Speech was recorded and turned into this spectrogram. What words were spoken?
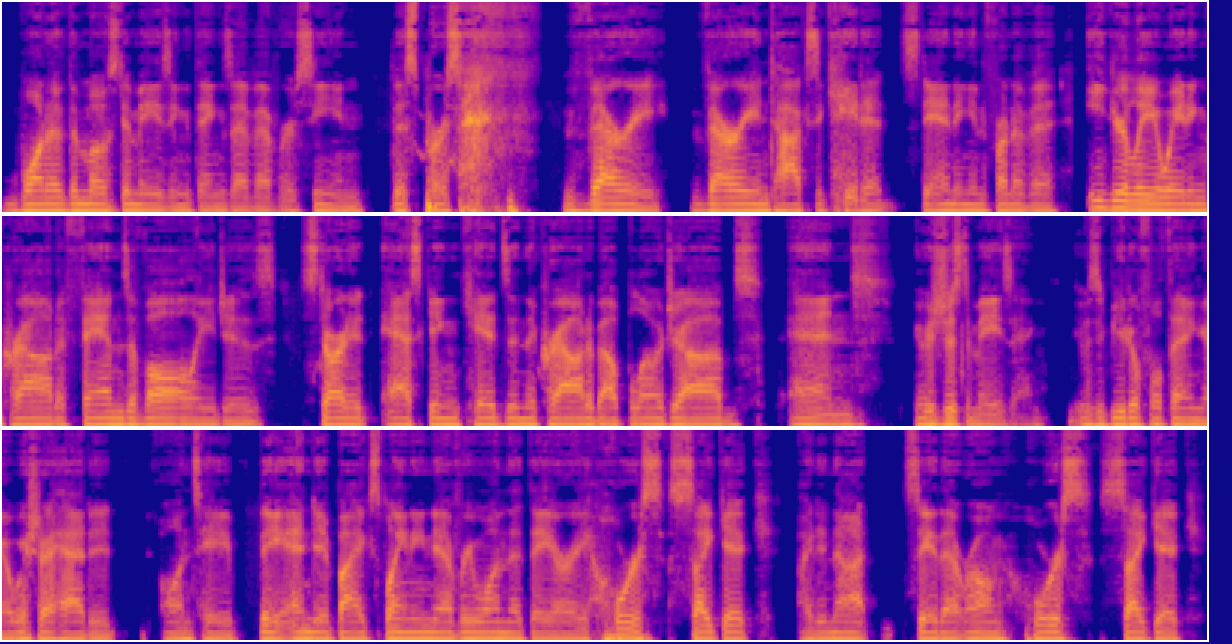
one of the most amazing things I've ever seen. This person very, very intoxicated, standing in front of a eagerly awaiting crowd of fans of all ages, started asking kids in the crowd about blowjobs. And it was just amazing. It was a beautiful thing. I wish I had it on tape. They end it by explaining to everyone that they are a horse psychic. I did not say that wrong. Horse psychic.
